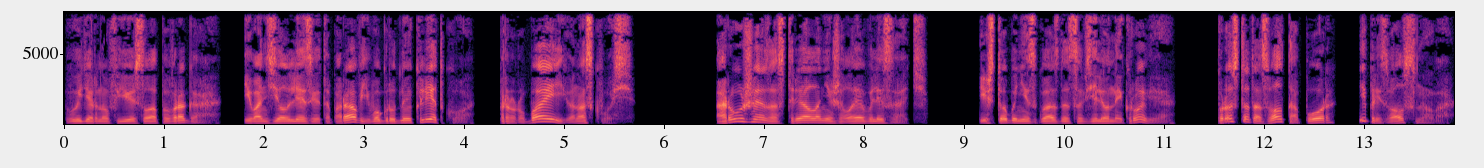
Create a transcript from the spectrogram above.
выдернув ее из лапы врага, и вонзил лезвие топора в его грудную клетку, прорубая ее насквозь. Оружие застряло, не желая вылезать. И чтобы не сгваздаться в зеленой крови, просто отозвал топор и призвал снова.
